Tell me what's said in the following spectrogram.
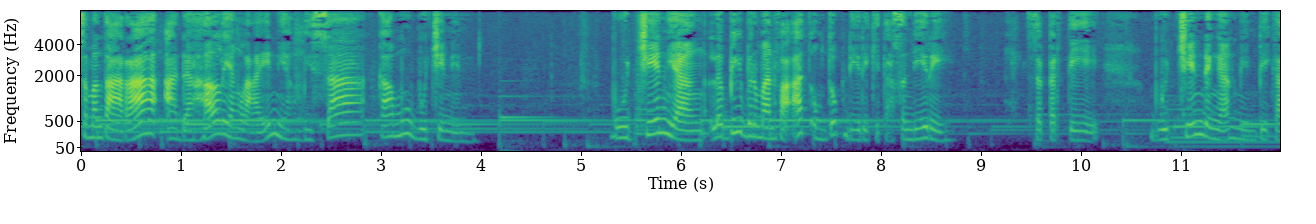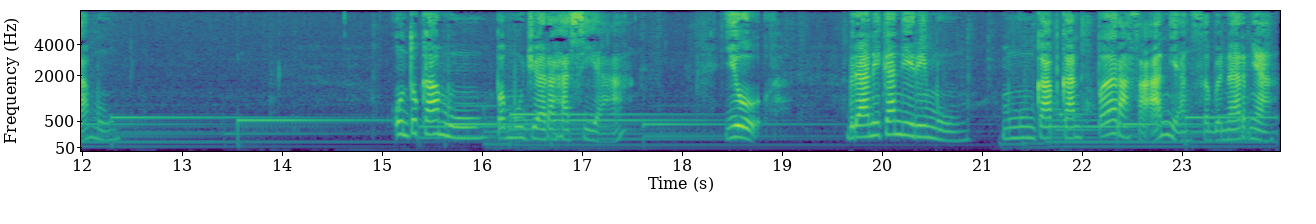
Sementara ada hal yang lain yang bisa kamu bucinin bucin yang lebih bermanfaat untuk diri kita sendiri, seperti bucin dengan mimpi kamu. Untuk kamu, pemuja rahasia, yuk beranikan dirimu mengungkapkan perasaan yang sebenarnya.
